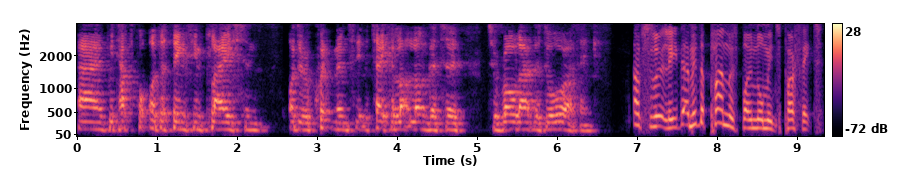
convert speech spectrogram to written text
and we'd have to put other things in place and other equipment. It would take a lot longer to to roll out the door. I think. Absolutely. I mean, the plan was by no means perfect,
